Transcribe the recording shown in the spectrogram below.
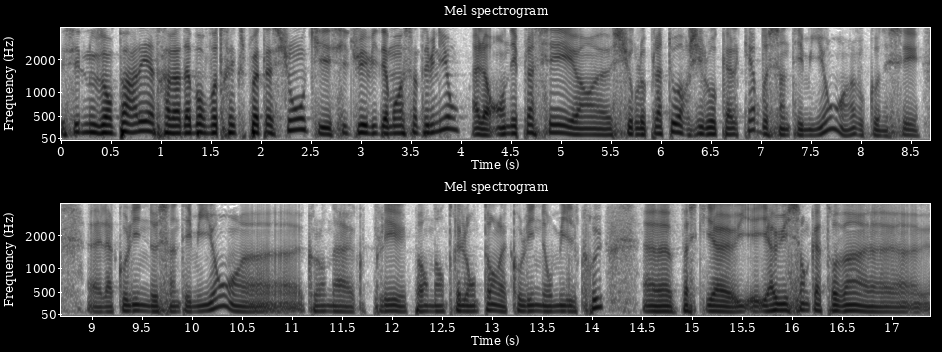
essayez de nous en parler à travers d'abord votre exploitation qui est située évidemment à Saint-Émilion. Alors, on est placé sur le plateau argilo-calcaire de Saint-Émilion. hein. vous connaissez la colline de Saint-Émilion, que l'on a appelée pendant très longtemps la colline aux mille crues, parce qu'il y a, il y a 880 euh,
